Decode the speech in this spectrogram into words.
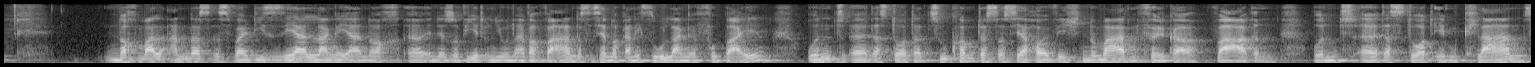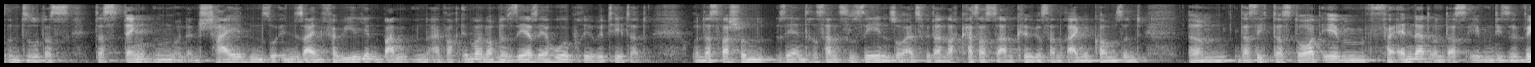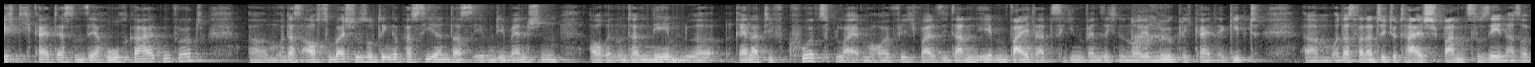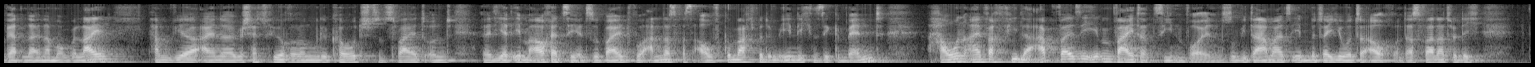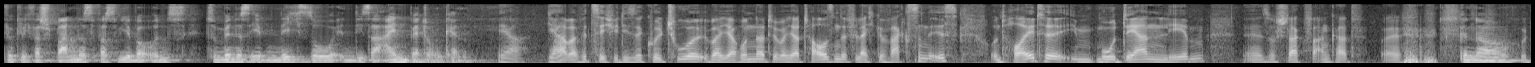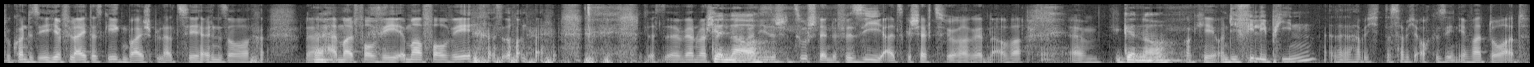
nochmal anders ist, weil die sehr lange ja noch äh, in der Sowjetunion einfach waren. Das ist ja noch gar nicht so lange vorbei. Und äh, dass dort dazu kommt, dass das ja häufig Nomadenvölker waren und äh, dass dort eben Clans und so das, das Denken und Entscheiden so in seinen Familienbanden einfach immer noch eine sehr, sehr hohe Priorität hat. Und das war schon sehr interessant zu sehen, so als wir dann nach Kasachstan, Kirgisistan reingekommen sind, dass sich das dort eben verändert und dass eben diese Wichtigkeit dessen sehr hoch gehalten wird. Ähm, und dass auch zum Beispiel so Dinge passieren, dass eben die Menschen auch in Unternehmen nur relativ kurz bleiben häufig, weil sie dann eben weiterziehen, wenn sich eine neue Möglichkeit ergibt. Ähm, und das war natürlich total spannend zu sehen. Also wir hatten da in der Mongolei haben wir eine Geschäftsführerin gecoacht zu zweit und äh, die hat eben auch erzählt, sobald woanders was aufgemacht wird im ähnlichen Segment, hauen einfach viele ab, weil sie eben weiterziehen wollen, so wie damals eben mit der Jote auch. Und das war natürlich wirklich was Spannendes, was wir bei uns zumindest eben nicht so in dieser Einbettung kennen. Ja, ja, aber witzig, wie diese Kultur über Jahrhunderte, über Jahrtausende vielleicht gewachsen ist und heute im modernen Leben äh, so stark verankert. Weil, genau. Gut, du konntest ihr hier vielleicht das Gegenbeispiel erzählen, so ne, einmal VW, immer VW. So, ne? Das äh, wären wahrscheinlich genau. paradiesische Zustände für Sie als Geschäftsführerin, aber ähm, genau. Okay, und die Philippinen, äh, hab ich, das habe ich auch gesehen, ihr wart dort.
